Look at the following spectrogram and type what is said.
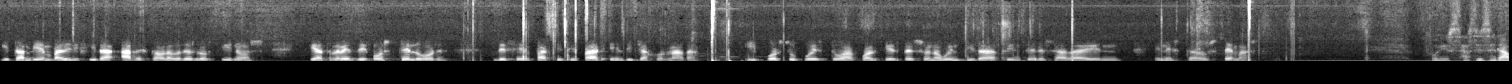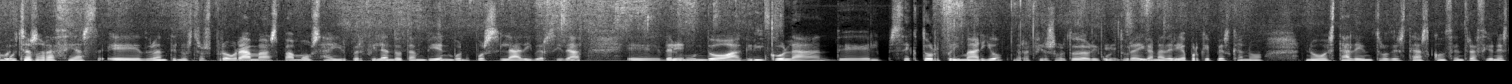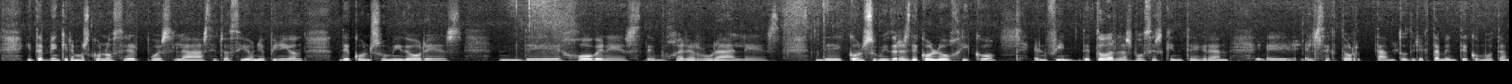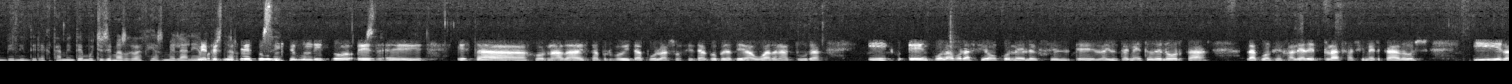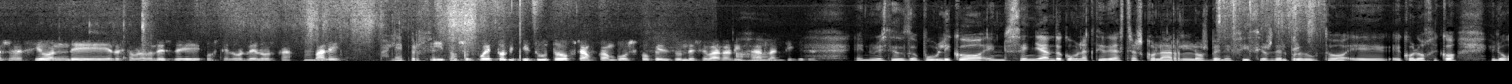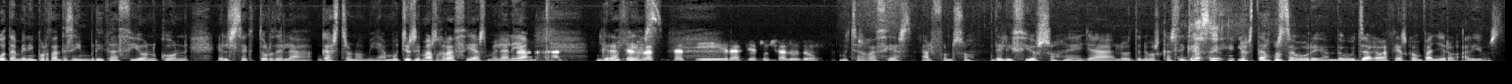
y también va dirigida a restauradores lorquinos que a través de Hostelor deseen participar en dicha jornada y por supuesto a cualquier persona o entidad interesada en, en estos temas. Pues así será. Muchas gracias. Eh, durante nuestros programas vamos a ir perfilando también, bueno, pues la diversidad eh, del mundo agrícola, del sector primario. Me refiero sobre todo a agricultura y ganadería, porque pesca no no está dentro de estas concentraciones. Y también queremos conocer, pues, la situación y opinión de consumidores, de jóvenes, de mujeres rurales, de consumidores de ecológico, en fin, de todas las voces que integran eh, el sector, tanto directamente como también indirectamente. Muchísimas gracias, Melania, Me por estar. un segundito. Es, eh, esta jornada está promovida por la Sociedad Cooperativa Guadanatura y en colaboración con el, el Ayuntamiento de Lorca, la Concejalía de Plazas y Mercados y la Asociación de Restauradores de Hostelor de Lorca, ¿vale? Vale, perfecto. Y por supuesto el Instituto San Juan Bosco, que es donde se va a realizar la actividad. En un instituto público, enseñando como una actividad extraescolar los beneficios del producto eh, ecológico y luego también importante esa imbricación con el sector de la gastronomía. Muchísimas gracias, Melania. Ah, ah, gracias. Muchas gracias a ti, gracias, un saludo. Muchas gracias, Alfonso. Delicioso, ¿eh? ya lo tenemos casi casi, lo estamos saboreando. Muchas gracias, compañero. Adiós.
